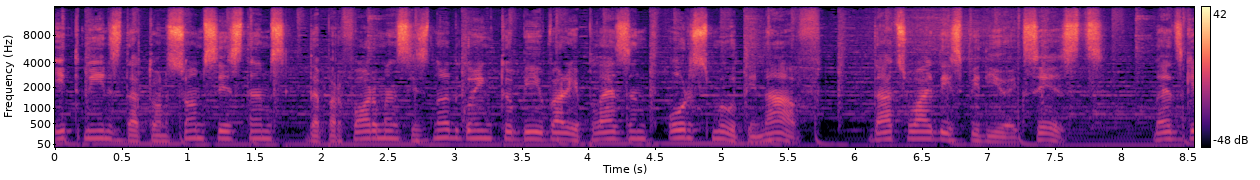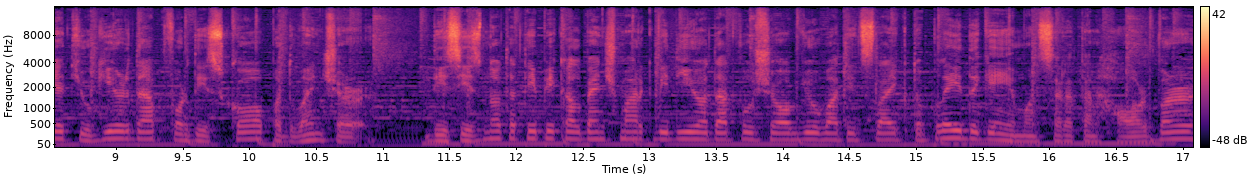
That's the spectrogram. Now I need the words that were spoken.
it means that on some systems the performance is not going to be very pleasant or smooth enough. That's why this video exists let's get you geared up for this co-op adventure. This is not a typical benchmark video that will show you what it's like to play the game on certain hardware,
